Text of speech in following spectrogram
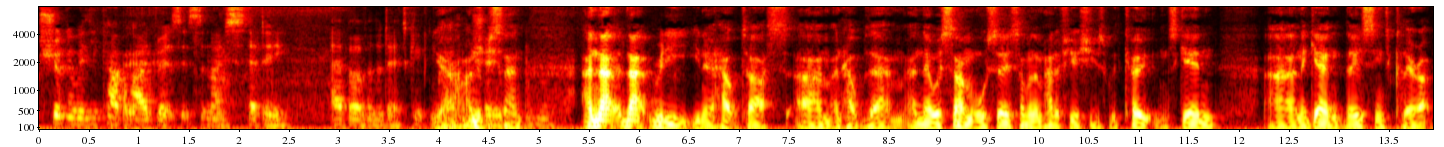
sugar with your carbohydrates. It's a nice steady ebb over the day to keep them Yeah, hundred percent. And that that really you know helped us um, and helped them. And there were some also some of them had a few issues with coat and skin, and again, those seem to clear up,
